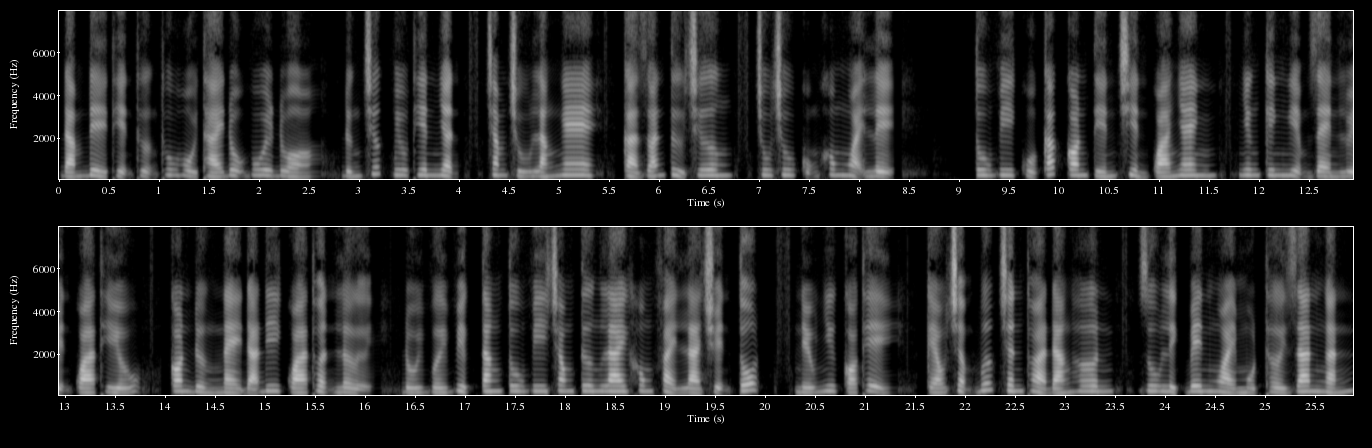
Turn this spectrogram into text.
Đám đề thiện thượng thu hồi thái độ vui đùa, đứng trước Viu Thiên Nhận, chăm chú lắng nghe, cả Doãn Tử Trương, Chu Chu cũng không ngoại lệ. Tu vi của các con tiến triển quá nhanh, nhưng kinh nghiệm rèn luyện quá thiếu, con đường này đã đi quá thuận lợi. Đối với việc tăng tu vi trong tương lai không phải là chuyện tốt, nếu như có thể, kéo chậm bước chân thỏa đáng hơn, du lịch bên ngoài một thời gian ngắn,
